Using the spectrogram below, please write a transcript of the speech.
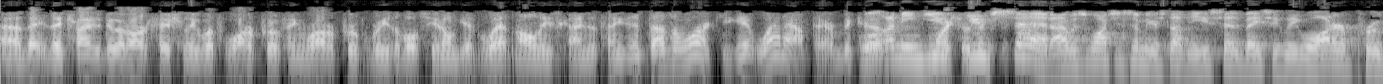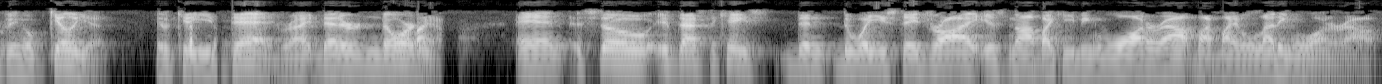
Uh, they they try to do it artificially with waterproofing, waterproof breathable, so you don't get wet and all these kinds of things. It doesn't work. You get wet out there because. Well, I mean, you you've said I was watching some of your stuff, and you said basically waterproofing will kill you. It'll kill you dead, right? Deader than door now. And so, if that's the case, then the way you stay dry is not by keeping water out, but by letting water out.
